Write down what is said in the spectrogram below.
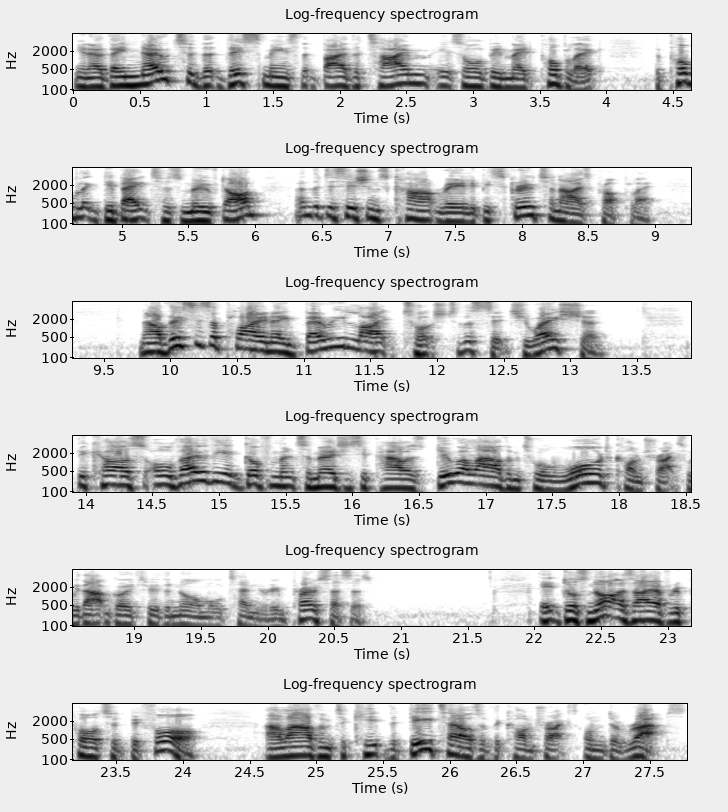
You know, they noted that this means that by the time it's all been made public, the public debate has moved on and the decisions can't really be scrutinised properly. Now, this is applying a very light touch to the situation because although the government's emergency powers do allow them to award contracts without going through the normal tendering processes, it does not, as I have reported before, allow them to keep the details of the contracts under wraps.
